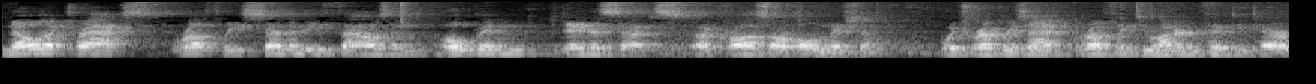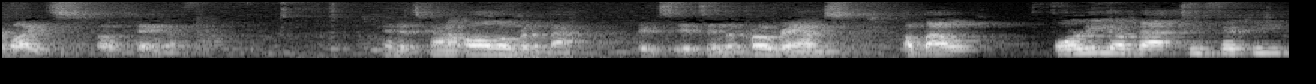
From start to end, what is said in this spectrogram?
NOAA tracks roughly 70,000 open data sets across our whole mission, which represent roughly 250 terabytes of data. And it's kind of all over the map. It's, it's in the programs. About 40 of that 250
